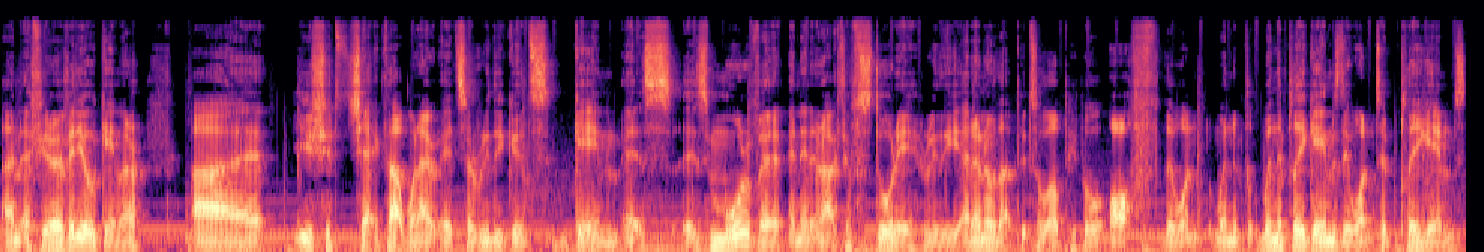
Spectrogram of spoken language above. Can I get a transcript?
And if you're a video gamer, uh, you should check that one out. It's a really good game. It's it's more of a, an interactive story, really. And I know that puts a lot of people off. They want when they, when they play games, they want to play games.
